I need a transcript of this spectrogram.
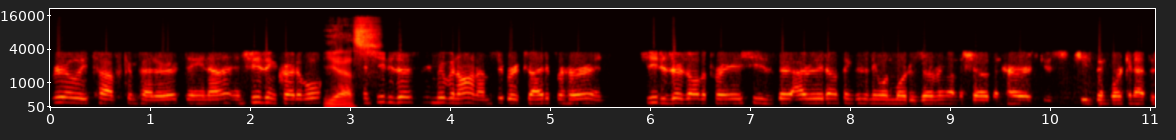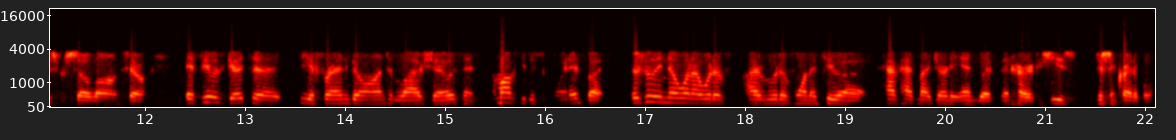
really tough competitor, Dana, and she's incredible. Yes, and she deserves to be moving on. I'm super excited for her, and she deserves all the praise. She's there. I really don't think there's anyone more deserving on the show than her because she's been working at this for so long. So it feels good to see a friend go on to the live shows, and I'm obviously disappointed, but there's really no one I would have I would have wanted to uh, have had my journey end with than her because she's just incredible.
